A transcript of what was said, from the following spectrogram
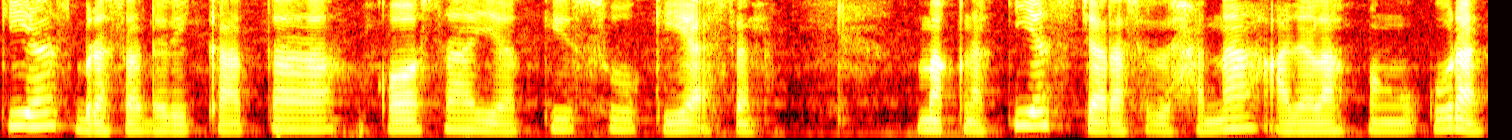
Kias berasal dari kata kosa yakisu kiasan. Makna kias secara sederhana adalah pengukuran.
